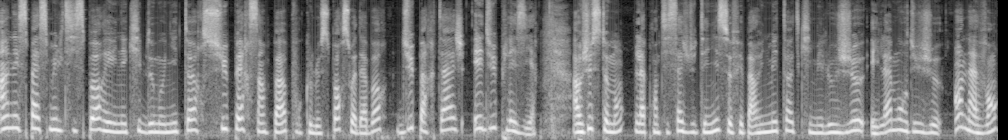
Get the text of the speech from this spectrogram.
un espace multisport et une équipe de moniteurs super sympa pour que le sport soit d'abord du partage et du plaisir. Alors justement, l'apprentissage du tennis se fait par une méthode qui met le jeu et l'amour du jeu en avant,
